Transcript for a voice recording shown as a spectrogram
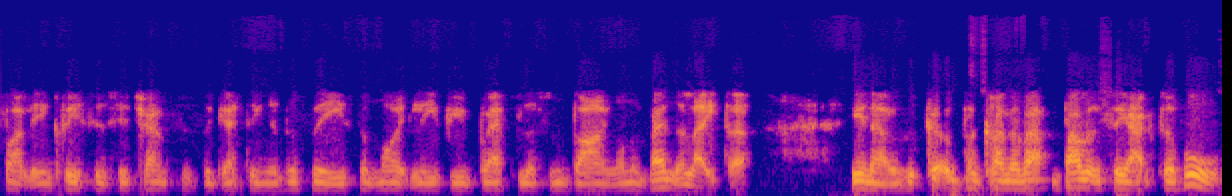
slightly increases your chances of getting a disease that might leave you breathless and dying on a ventilator. You know, the kind of balancing act of, oh,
